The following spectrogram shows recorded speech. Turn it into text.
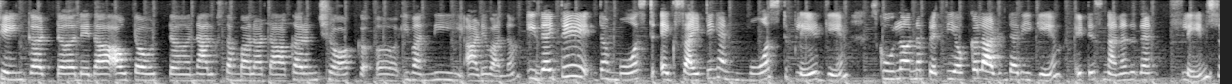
చైన్ కట్ లేదా అవుట్ అవుట్ నాలుగు స్తంభాల ఆట కరెంట్ షాక్ ఇవన్నీ ఆడేవాళ్ళం. ఇదైతే the most exciting and most played game స్కూల్లో ఉన్న ప్రతి ఒక్కరు ఆడుంటారు ఈ గేమ్ it is none other than FLAMES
